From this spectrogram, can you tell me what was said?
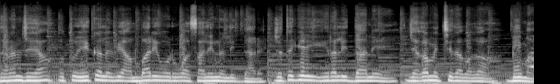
ಧನಂಜಯ ಮತ್ತು ಏಕಲವ್ಯ ಅಂಬಾರಿ ಹೊರುವ ಸಾಲಿನಲ್ಲಿದ್ದಾರೆ. ಜೊತೆಗೆ ಇರಲಿದ್ದಾನೆ ಜಗಮೆಚ್ಚಿದ ಮಗ ಭೀಮಾ.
